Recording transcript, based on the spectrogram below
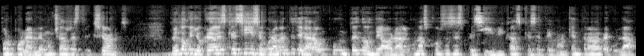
por ponerle muchas restricciones. Entonces lo que yo creo es que sí, seguramente llegará un punto en donde habrá algunas cosas específicas que se tengan que entrar a regular,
